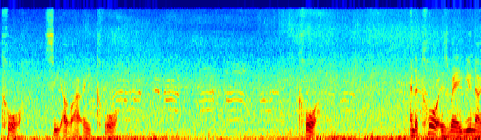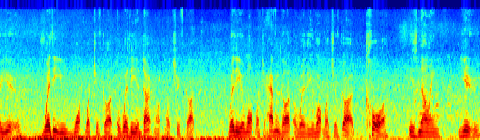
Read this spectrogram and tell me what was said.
Core. C O R E, core. Core. And the core is where you know you, whether you want what you've got or whether you don't want what you've got, whether you want what you haven't got or whether you want what you've got. Core is knowing you,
